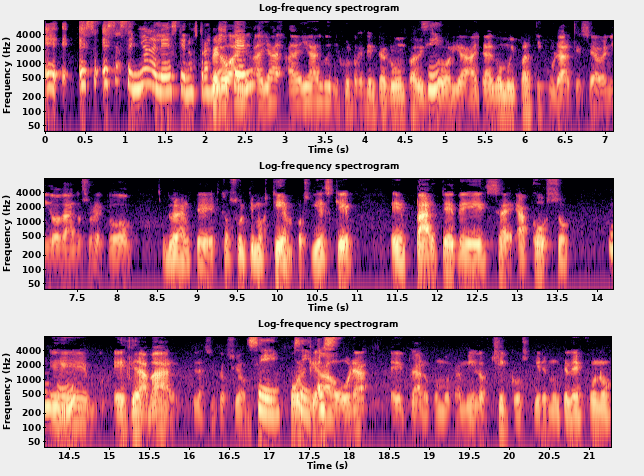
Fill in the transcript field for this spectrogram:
eh, eh, esas señales que nos transmiten... Pero hay, algo, disculpa que te interrumpa, Victoria, hay algo muy particular que se ha venido dando, sobre todo durante estos últimos tiempos, y es que eh, parte de ese acoso es grabar la situación. Sí, Porque ahora, claro, como también los chicos tienen un teléfono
